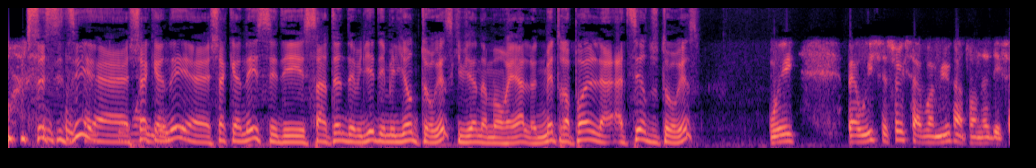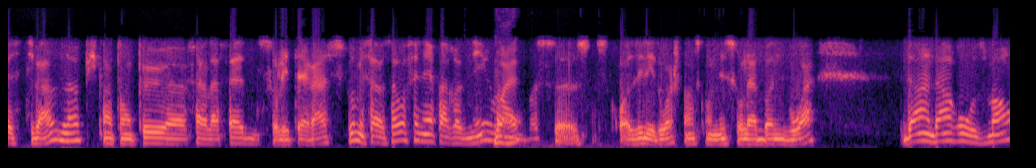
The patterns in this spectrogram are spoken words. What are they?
Ceci dit, euh, chaque année, euh, chaque année, c'est des centaines de milliers, des millions de touristes qui viennent à Montréal. Une métropole attire du tourisme. Oui, ben oui, c'est sûr que ça va mieux quand on a des festivals, là, puis quand on peut euh, faire la fête sur les terrasses, mais ça, ça va finir par revenir. On va se, se, croiser les doigts. Je pense qu'on est sur la bonne voie. Dans, dans Rosemont,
